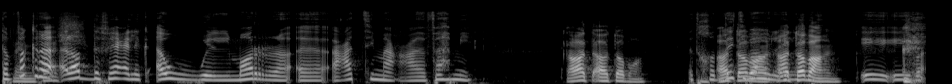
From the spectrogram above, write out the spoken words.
طب فاكرة. رد فعلك أول مرة آه، قعدتي مع فهمي؟ آه آه طبعا. آه اتخضيتي بقى طبعا. آه إيه؟ طبعا. إيه إيه بقى؟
